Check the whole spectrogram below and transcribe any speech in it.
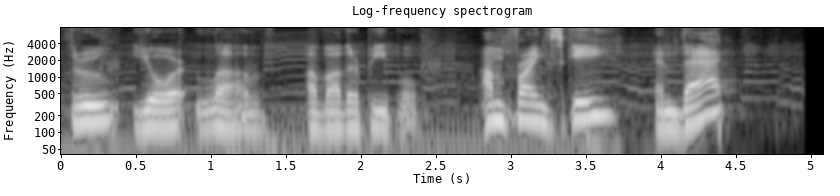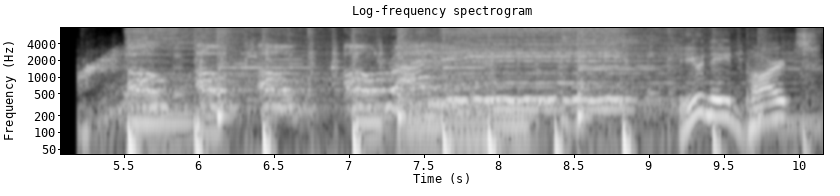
through your love of other people. I'm Frank Ski, and that Oh, oh, oh, O'Reilly! You need parts?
